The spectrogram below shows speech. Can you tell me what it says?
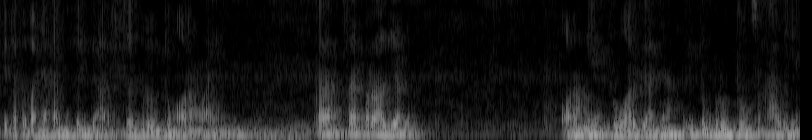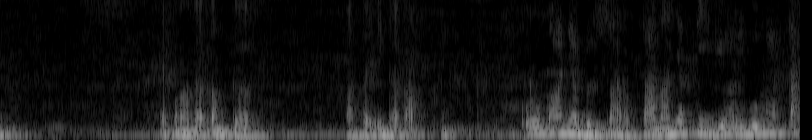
kita kebanyakan mungkin nggak seberuntung orang lain karena saya pernah lihat orang ya keluarganya itu beruntung sekali ya saya pernah datang ke pantai Indah Kapuk ya. rumahnya besar tanahnya 3000 meter.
